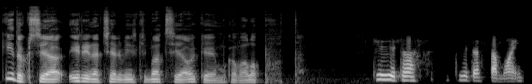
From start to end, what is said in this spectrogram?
Kiitoksia Irina Tservinski-Matsia, oikein mukavaa loppuvuotta. Kiitos, kiitos samoin.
